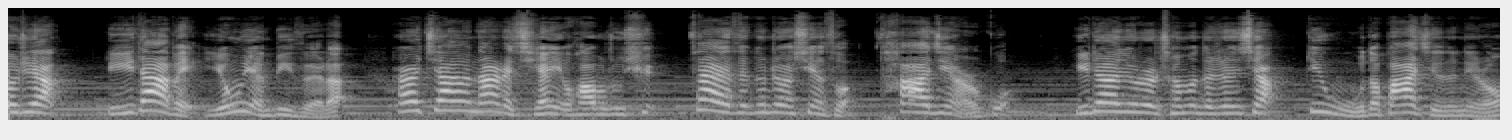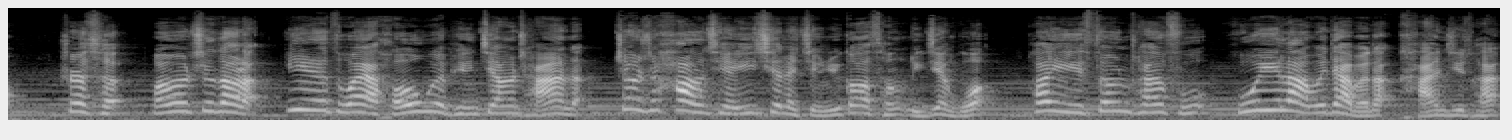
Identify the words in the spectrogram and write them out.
就这样，李大北永远闭嘴了，而江阳拿着钱也花不出去，再次跟这条线索擦肩而过。以上就是《沉默的真相》第五到八集的内容。至此，我们知道了一直阻碍侯贵平江查案的，正是沆瀣一气的警局高层李建国和以孙传福、胡一浪为代表的凯恩集团。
